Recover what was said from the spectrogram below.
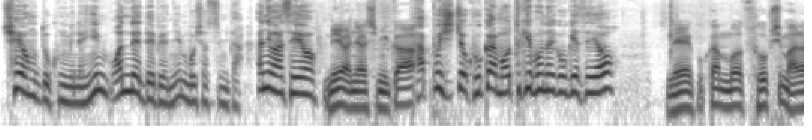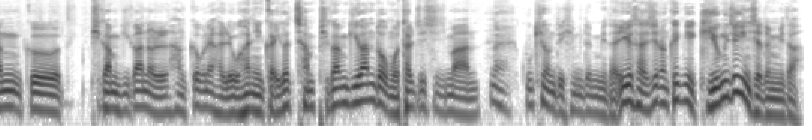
최영두 국민의 힘 원내대변인 모셨습니다. 안녕하세요. 네, 안녕하십니까? 바쁘시죠? 국감 어떻게 보내고 계세요? 네, 국감 뭐 수없이 많은 그 피감 기간을 한꺼번에 하려고 하니까 이거 참 피감 기간도 못할 짓이지만 네. 국회의원도 힘듭니다. 이게 사실은 굉장히 기형적인 제도입니다.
